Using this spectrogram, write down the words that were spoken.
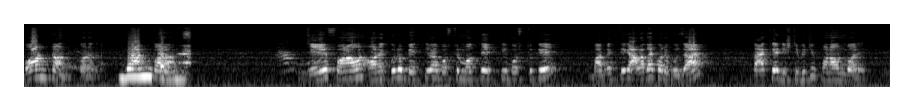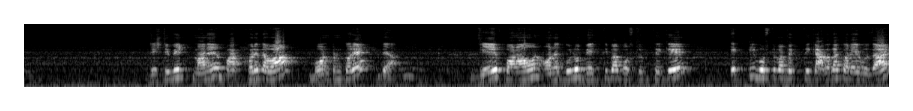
বন্টন করা দা ভাগ করা যে ফনাউন অনেকগুলো ব্যক্তি বা বস্তুর মধ্যে একটি বস্তুকে বা ব্যক্তিকে আলাদা করে বোঝায় তাকে ডিস্ট্রিবিউটিভ ফনাউন বলে। ডিস্ট্রিবিউট মানে ভাগ করে দেওয়া বন্টন করে দেয়া। যে প্রনাউন অনেকগুলো ব্যক্তি বা বস্তু থেকে একটি বস্তু বা ব্যক্তিকে আলাদা করে বোঝায়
